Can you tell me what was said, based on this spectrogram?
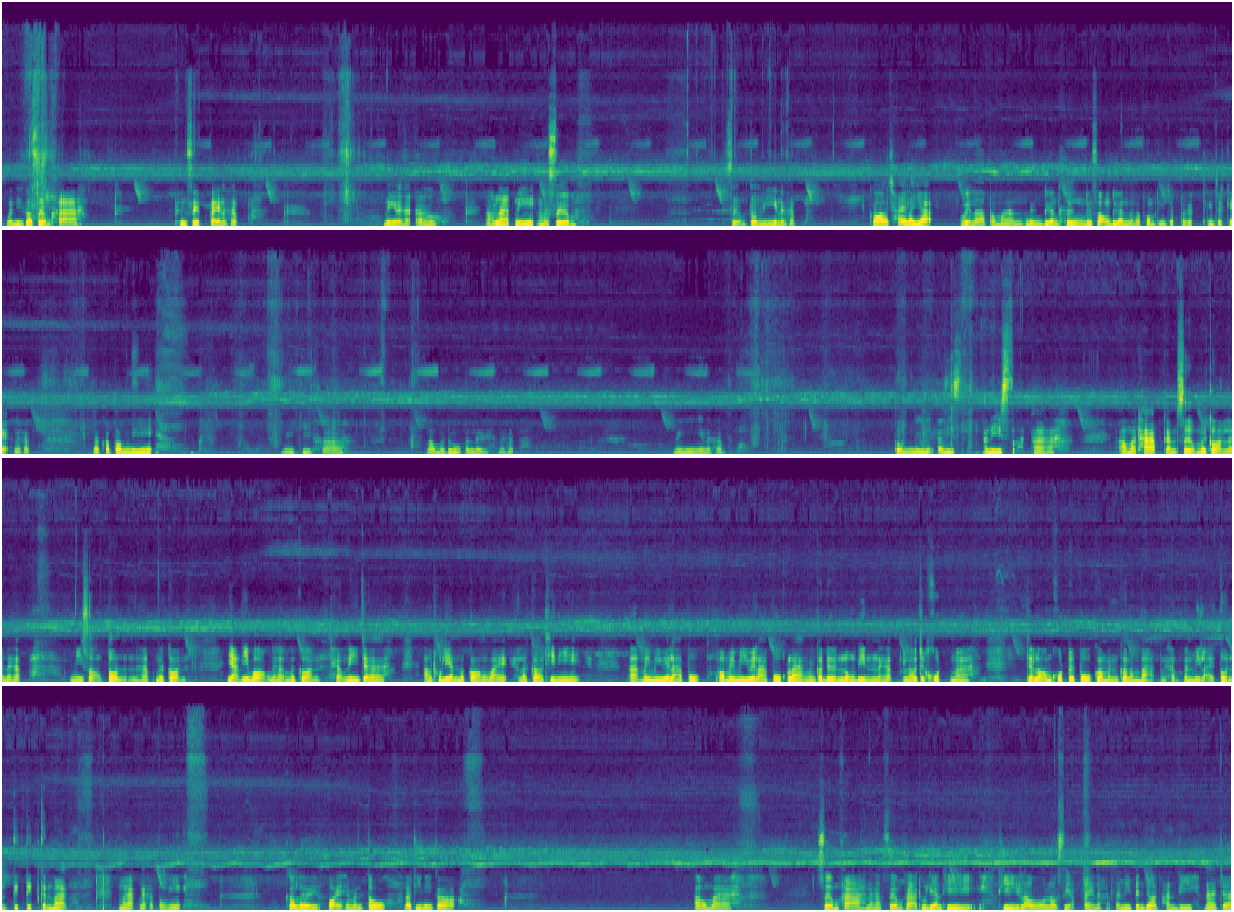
วันนี้ก็เสริมขาเพิ่งเสร็จไปนะครับ นี่นะฮะเอาเอารากนี้มาเสริม เสริมตรงนี้นะครับ ก็ใช้ระยะเวลาประมาณ 1 เดือนครึ่งหรือ 2 เดือนนะครับ ผมถึงจะเปิดถึงจะแกะนะครับ แล้วก็ต้นนี้ มีกี่ขา เรามาดูกันเลยนะฮะนี่นะครับ ต้นนี้อันนี้อันนี้อ่า เอามาทาบกันเสริมไว้ก่อนแล้วนะครับ มีสองต้นนะครับ เมื่อก่อนอย่างที่บอกนะครับ เมื่อก่อนแถวนี้จะเอาทุเรียนมากองไว้ แล้วก็ทีนี้ไม่มีเวลาปลูกพอไม่มีเวลาปลูกรากมันก็เดินลงดินนะครับ เราจะขุดมา จะล้อมขุดไปปลูกก็มันก็ลำบากนะครับ มันมีหลายต้นติดติดกันบ้างมากนะครับ ตรงนี้ ก็เลยปล่อยให้มันโต แล้วทีนี้ก็ เอามาเสริมขานะครับ เสริมขาทุเรียนที่ที่เราเราเสียบไปนะครับ อันนี้เป็นยอดพันธุ์ดี น่าจะ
